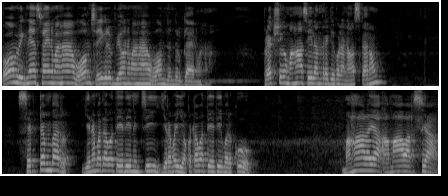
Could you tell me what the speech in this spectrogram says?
ఓం విఘ్నేశ్వరాయ నమ ఓం శ్రీ గురుభ్యో నమ ఓం దుందుర్గాయ నమ. ప్రేక్షక మహాశీలందరికీ కూడా నమస్కారం. సెప్టెంబర్ ఎనిమిదవ తేదీ నుంచి ఇరవై ఒకటవ తేదీ వరకు మహాలయ అమావాస్య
